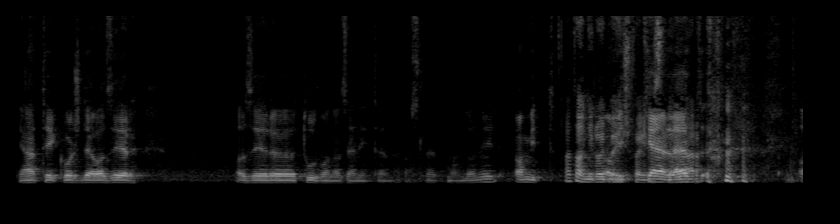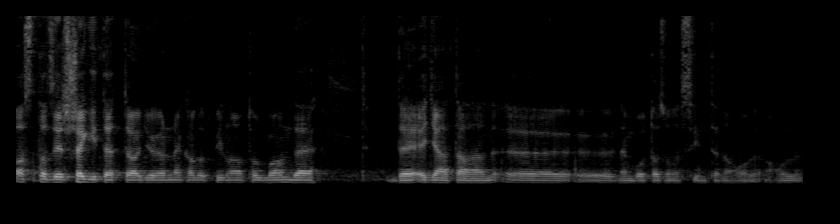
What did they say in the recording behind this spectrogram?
játékos, de azért azért túl van a zeniten, azt lehet mondani. Amit, hát annyira, hogy be is kellett, azt azért segítette a Győrnek adott pillanatokban, de, de egyáltalán ö, ö, nem volt azon a szinten, ahol, ahol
